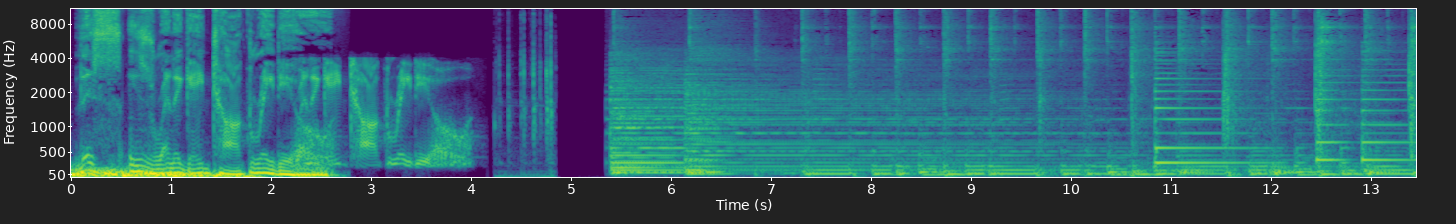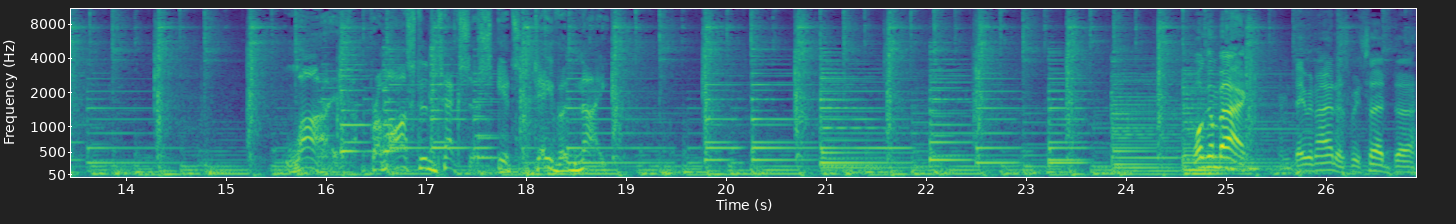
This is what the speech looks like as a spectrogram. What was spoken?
This is Renegade Talk Radio. Renegade Talk Radio. Live from Austin, Texas, it's David Knight. Welcome back. I'm David Knight. As we said, uh,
